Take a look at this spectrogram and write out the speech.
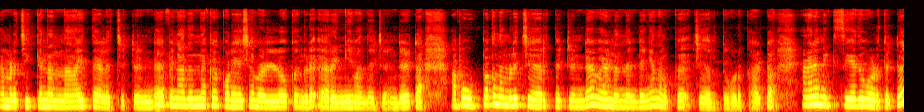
നമ്മുടെ ചിക്കൻ നന്നായി തിളച്ചിട്ടുണ്ട്. പിന്നെ അതിൽ നിന്നൊക്കെ കുറേശ്ശെ വെള്ളമൊക്കെ ഇങ്ങോട്ട് ഇറങ്ങി വന്നിട്ടുണ്ട് കേട്ടോ. അപ്പോൾ ഉപ്പൊക്കെ നമ്മൾ ചേർത്തിട്ടുണ്ട്. വേണമെന്നുണ്ടെങ്കിൽ നമുക്ക് ചേർത്ത് കൊടുക്കാം കേട്ടോ. അങ്ങനെ മിക്സ് ചെയ്ത് കൊടുത്തിട്ട്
